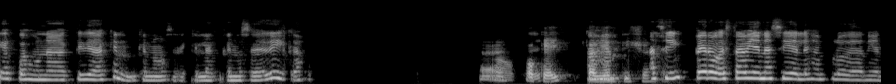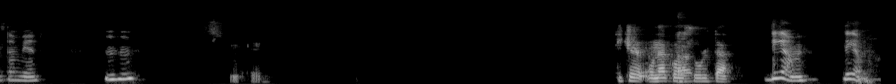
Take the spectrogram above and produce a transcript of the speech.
y después una actividad que, que no, se- que, la, que no se dedica. Ah, ok, está Ajá, bien, teacher. Así, pero está bien así el ejemplo de Daniel también. Ok. Teacher, una consulta. Dígame, dígame.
